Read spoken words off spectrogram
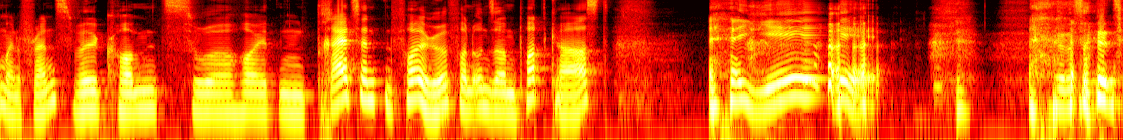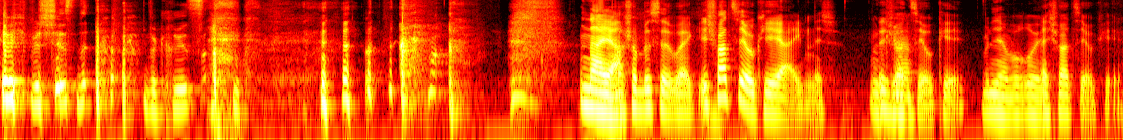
meine Friends, willkommen zur heutigen 13. Folge von unserem Podcast. yeah! Das ist eine ziemlich beschissene Begrüßung. naja, War schon ein bisschen wack. Ich fand sie okay eigentlich. Okay. Ich fand sie okay. bin ja beruhigt. Ich fand sie okay.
